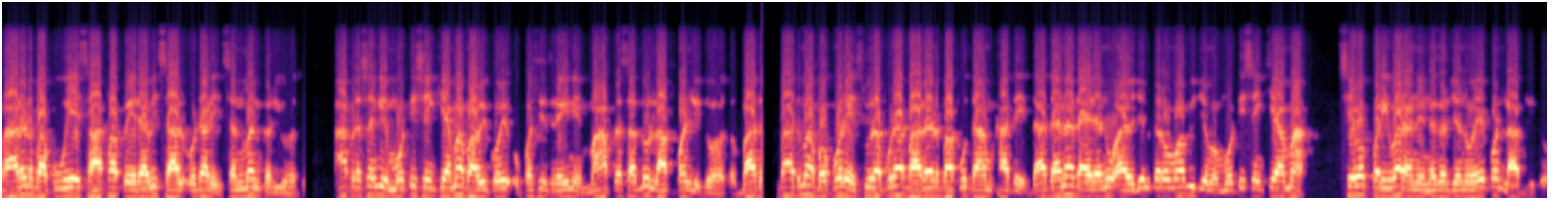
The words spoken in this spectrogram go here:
બારડ બાપુએ સાફા પહેરાવી સાલ ઓઢાડી સન્માન કર્યું હતું. આ પ્રસંગે મોટી સંખ્યામાં ભાવિકોએ ઉપસ્થિત રહીને મહાપ્રસાદનો લાભ પણ લીધો હતો. બાદ, બાદમાં બપોરે સુરાપુરા બારડ બાપુ ધામ ખાતે દાદાના ડાયરાનું આયોજન કરવામાં આવ્યું, જેમાં મોટી સંખ્યામાં સેવક પરિવાર અને નગરજનોએ પણ લાભ લીધો.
